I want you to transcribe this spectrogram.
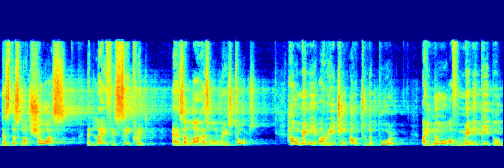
Does this not show us that life is sacred as Allah has always taught? How many are reaching out to the poor? I know of many people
